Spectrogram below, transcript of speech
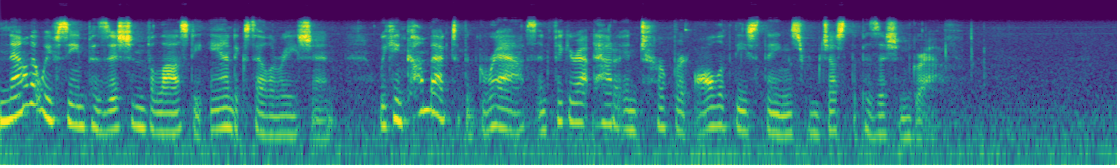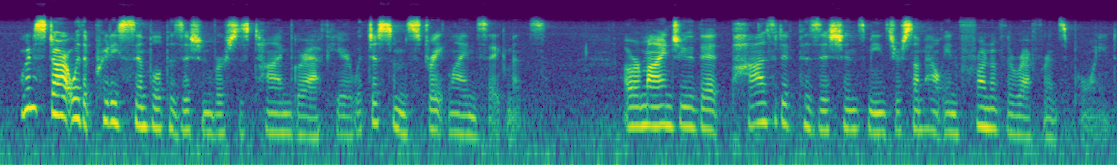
now that we've seen position, velocity, and acceleration, we can come back to the graphs and figure out how to interpret all of these things from just the position graph. We're going to start with a pretty simple position versus time graph here with just some straight line segments. I'll remind you that positive positions means you're somehow in front of the reference point,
